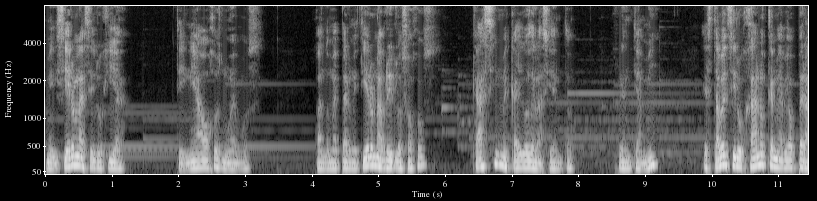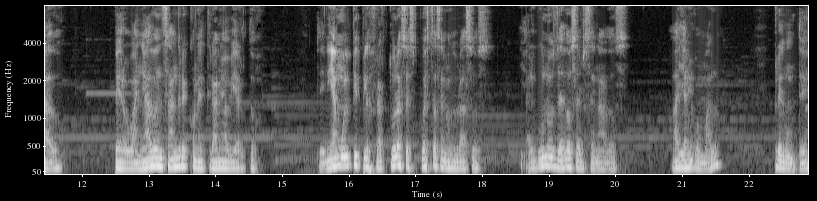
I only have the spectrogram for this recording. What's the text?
me hicieron la cirugía. Tenía ojos nuevos. Cuando me permitieron abrir los ojos, casi me caigo del asiento. Frente a mí estaba el cirujano que me había operado, pero bañado en sangre con el cráneo abierto. Tenía múltiples fracturas expuestas en los brazos y algunos dedos cercenados. ¿Hay algo malo? Pregunté.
